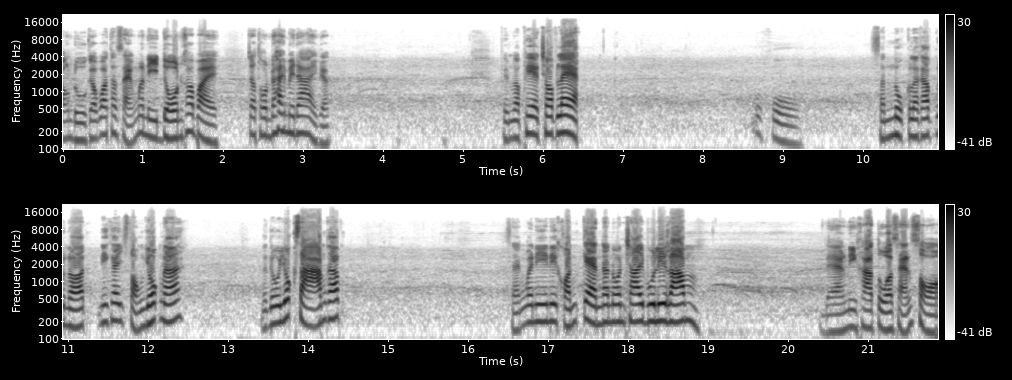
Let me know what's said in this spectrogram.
ต้องดูครับว่าถ้าแสงมณีโดนเข้าไป จะทนได้ไม่ได้ครับ เป็นประเภทชอบแรก โอ้โห สนุกแล้วครับคุณน็อตนี่แค่สองยกนะมาดูยก3ครับแสงมณีนี่ขอนแก่นธนนชัยบุรีรัมย์แดงนี่ค่าตัวแสนสอง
